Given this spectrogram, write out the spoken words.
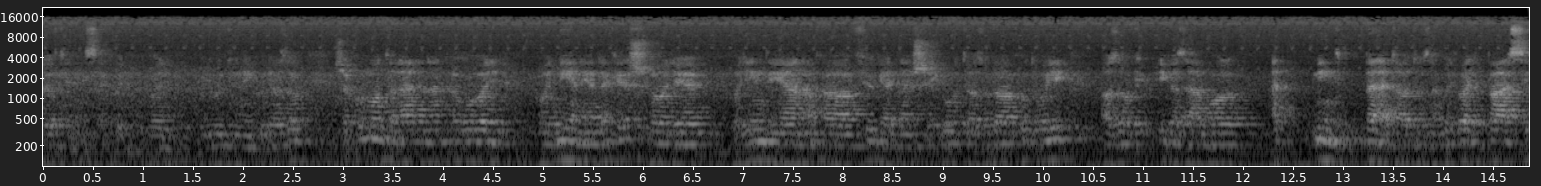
történészek, hogy, hogy, hogy úgy tűnik, hogy azok. És akkor mondta Rádánról, hogy, hogy milyen érdekes, hogy, hogy Indiának a függetlenség óta az uralkodói, azok igazából hát mind beletartoznak, hogy vagy Pársi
